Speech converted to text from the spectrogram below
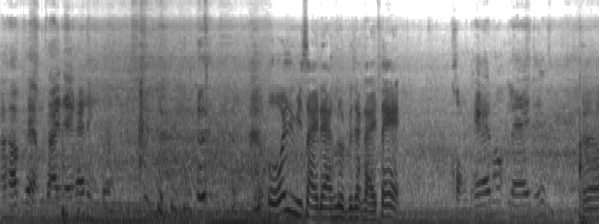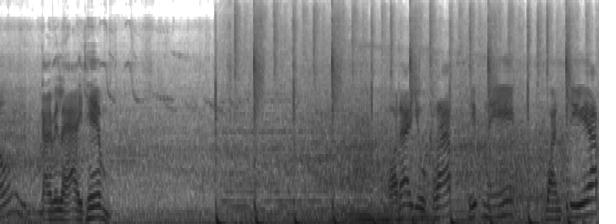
นะครับแถมทรายแดงให้หนึ่งตัว โอ้ยมีสายแดงหลุดมาจากไหนเต้ของแท้เนาะแลเด้เออกลายเป็นแหลไอเทมพอได้อยู่ครับทริปนี้หวานเจี๊ยบ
